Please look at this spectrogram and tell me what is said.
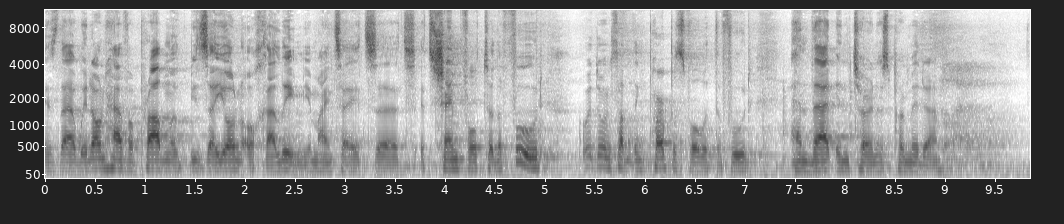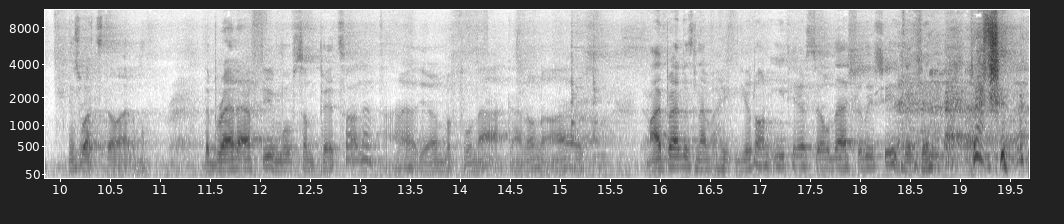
is that we don't have a problem of bizayon ochalim. You might say it's, uh, it's, it's shameful to the food. We're doing something purposeful with the food, and that in turn is permitted. Is what still edible? Bread. The bread after you move some pits on it? Uh, you're bafunak. I don't know. I, my bread is never. You don't eat here, so dash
